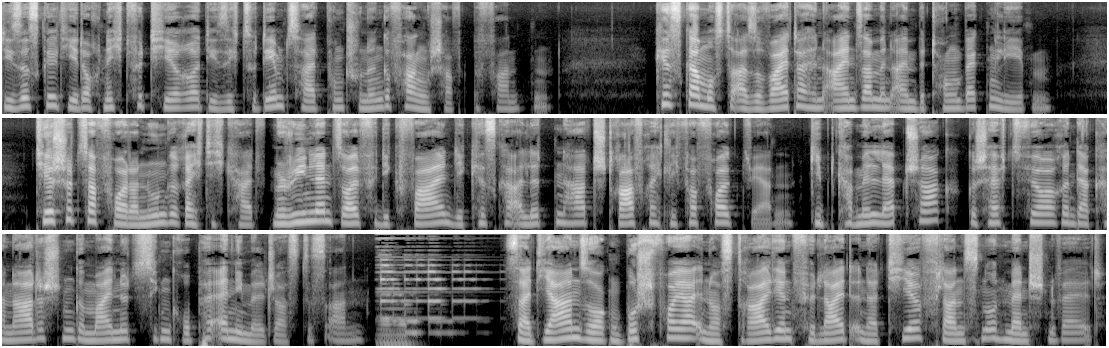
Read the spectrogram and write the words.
dieses gilt jedoch nicht für Tiere, die sich zu dem Zeitpunkt schon in Gefangenschaft befanden. Kiska musste also weiterhin einsam in einem Betonbecken leben. Tierschützer fordern nun Gerechtigkeit. Marineland soll für die Qualen, die Kiska erlitten hat, strafrechtlich verfolgt werden, gibt Camille Lepchak, Geschäftsführerin der kanadischen gemeinnützigen Gruppe Animal Justice an. Seit Jahren sorgen Buschfeuer in Australien für Leid in der Tier-, Pflanzen- und Menschenwelt.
